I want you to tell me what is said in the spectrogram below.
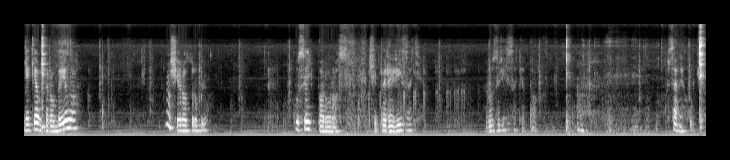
як я вже робила. Ну, ще раз зроблю. Вкусить пару раз. Чи перерізати, розрізати отак. Все не хочу.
